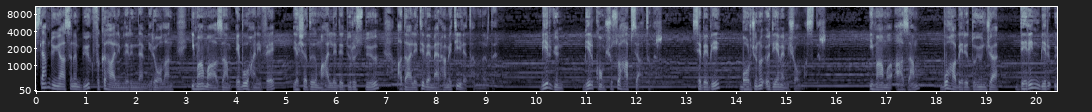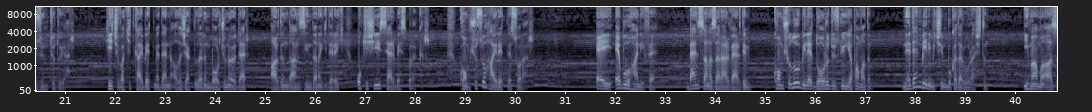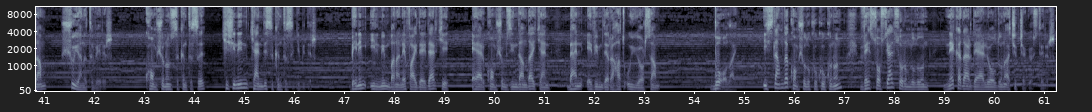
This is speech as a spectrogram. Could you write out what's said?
İslam dünyasının büyük fıkıh alimlerinden biri olan İmam-ı Azam Ebu Hanife, yaşadığı mahallede dürüstlüğü, adaleti ve merhametiyle tanınırdı. Bir gün bir komşusu hapse atılır. Sebebi borcunu ödeyememiş olmasıdır. İmam-ı Azam bu haberi duyunca derin bir üzüntü duyar. Hiç vakit kaybetmeden alacaklıların borcunu öder, ardından zindana giderek o kişiyi serbest bırakır. Komşusu hayretle sorar. Ey Ebu Hanife! Ben sana zarar verdim, komşuluğu bile doğru düzgün yapamadım. Neden benim için bu kadar uğraştın? İmam-ı Azam şu yanıtı verir. Komşunun sıkıntısı, kişinin kendi sıkıntısı gibidir. Benim ilmim bana ne fayda eder ki, eğer komşum zindandayken ben evimde rahat uyuyorsam? Bu olay, İslam'da komşuluk hukukunun ve sosyal sorumluluğun ne kadar değerli olduğunu açıkça gösterir.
